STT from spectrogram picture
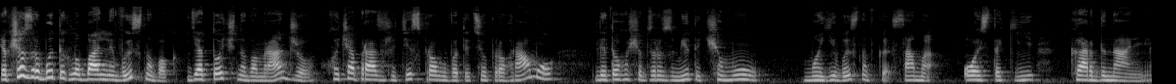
Якщо зробити глобальний висновок, я точно вам раджу, хоча б раз в житті спробувати цю програму для того, щоб зрозуміти, чому мої висновки саме ось такі кардинальні.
